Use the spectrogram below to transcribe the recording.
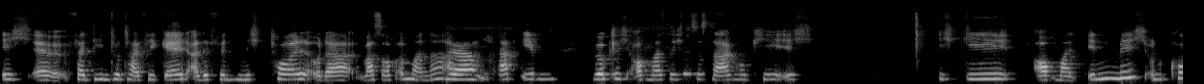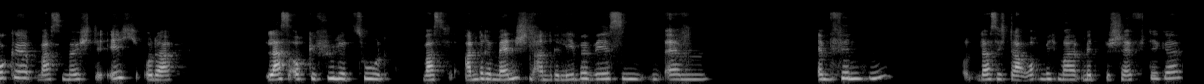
ich äh, verdiene total viel Geld, alle finden mich toll oder was auch immer. Ne? Ja. statt eben wirklich auch mal sich zu sagen, okay, ich, ich gehe auch mal in mich und gucke, was möchte ich oder lass auch Gefühle zu, was andere Menschen, andere Lebewesen ähm, empfinden, dass ich da auch mich mal mit beschäftige.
